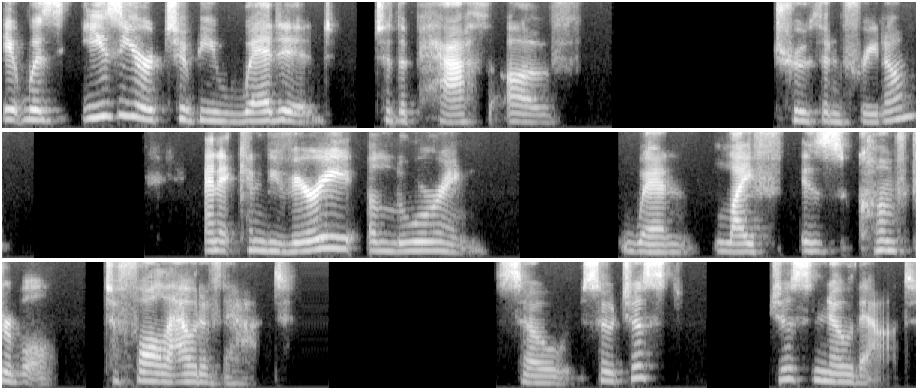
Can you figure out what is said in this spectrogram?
It was easier to be wedded to the path of truth and freedom and it can be very alluring when life is comfortable to fall out of that. So, so just, just know that.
